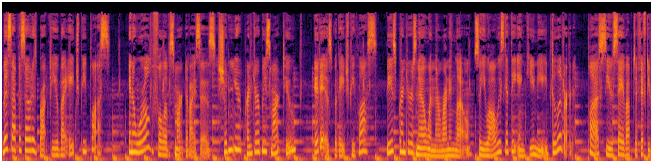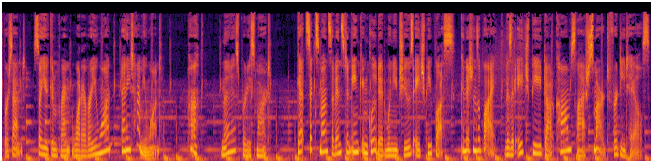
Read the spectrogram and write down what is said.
This episode is brought to you by HP Plus. In a world full of smart devices, shouldn't your printer be smart too? It is with HP Plus. These printers know when they're running low, so you always get the ink you need delivered. Plus, you save up to 50%, so you can print whatever you want, anytime you want. Huh, that is pretty smart. Get six months of instant ink included when you choose HP Plus. Conditions apply. Visit hp.com slash smart for details.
